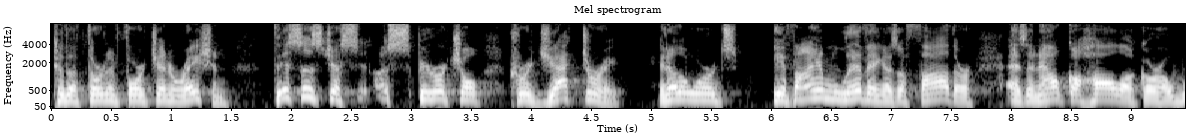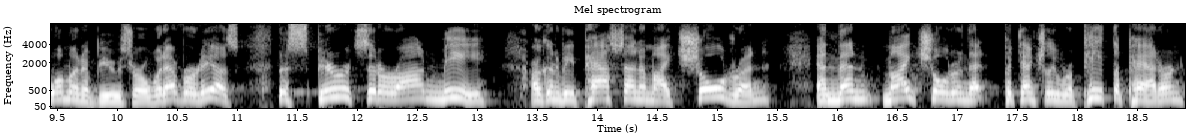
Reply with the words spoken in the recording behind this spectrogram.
to the third and fourth generation. This is just a spiritual trajectory. In other words, if I am living as a father, as an alcoholic or a woman abuser or whatever it is, the spirits that are on me are going to be passed on to my children, and then my children that potentially repeat the pattern,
